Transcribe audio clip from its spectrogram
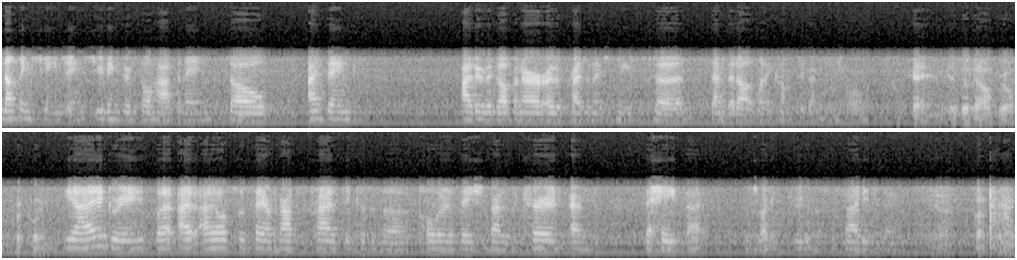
nothing's changing. Shootings are still happening. So I think either the governor or the president just needs to step it up when it comes to gun control. Okay, Isabelle, real quickly. Yeah, I agree, but I, I also say I'm not surprised because of the polarization that has occurred and the hate that is running through society today. Yeah,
